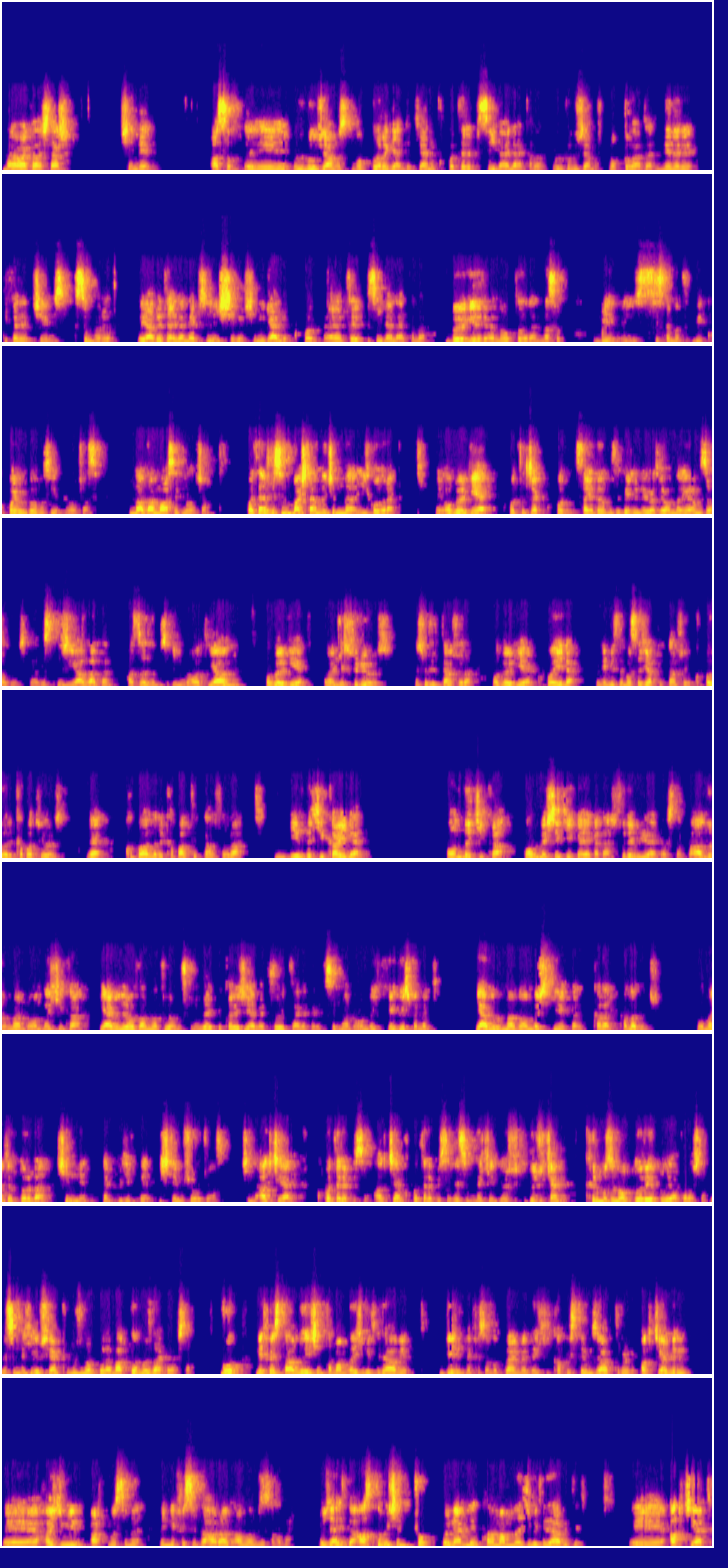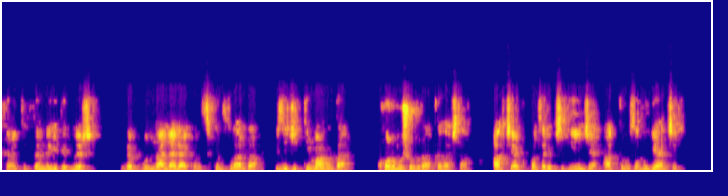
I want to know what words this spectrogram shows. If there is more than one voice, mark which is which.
Speaker 1: Merhaba arkadaşlar. Şimdi asıl e, uygulayacağımız noktalara geldik. Yani kupa terapisi ile alakalı uygulayacağımız noktalarda nelere dikkat edeceğimiz kısımları veya detayların hepsini işledik. Şimdi geldik kupa e, terapisi ile alakalı bölgelere ve noktalara nasıl bir e, sistematik bir kupa uygulaması yapıyor olacağız. Bunlardan bahsediyor olacağım. Kupa terapisinin başlangıcında ilk olarak e, o bölgeye kupa sayılarımızı belirliyoruz ve onları yanımıza alıyoruz. Yani ısıtıcı yağlardan hazırladığımız ilmihot yağını o bölgeye önce sürüyoruz. Ve sürdükten sonra o bölgeye kupayla elimizde masaj yaptıktan sonra kupaları kapatıyoruz ve kupaları kapattıktan sonra 1 dakika ile 10 dakika 15 dakikaya kadar sürebiliyor arkadaşlar. Bazı durumlarda 10 dakika, diğer videolarda anlatıyormuştum. Özellikle karaciğer ve tiroidle alakalı kısımlarda 10 dakikaya geçmemek, diğer durumlarda 15 dakika kadar kalabilir. Bu metotları da şimdi hep birlikte işlemiş olacağız. Şimdi akciğer kupa terapisi. Akciğer kupa terapisi resimdeki göz- gözüken kırmızı noktalara yapılıyor arkadaşlar. Resimdeki gözüken kırmızı noktalara baktığımızda arkadaşlar bu nefes darlığı için tamamlayıcı bir tedavi. Derin nefes alıp vermedeki kapasitemizi arttırır. Akciğerlerin e, hacminin artmasını ve nefesi daha rahat almamızı sağlar. Özellikle astım için çok önemli tamamlayıcı bir tedavidir. E, akciğer tıkanıklıklarına gidebilir ve bunlarla alakalı sıkıntılarda bizi ciddi manada korumuş olur arkadaşlar. Akciğer kupa terapisi deyince aklımıza bu gelecek.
